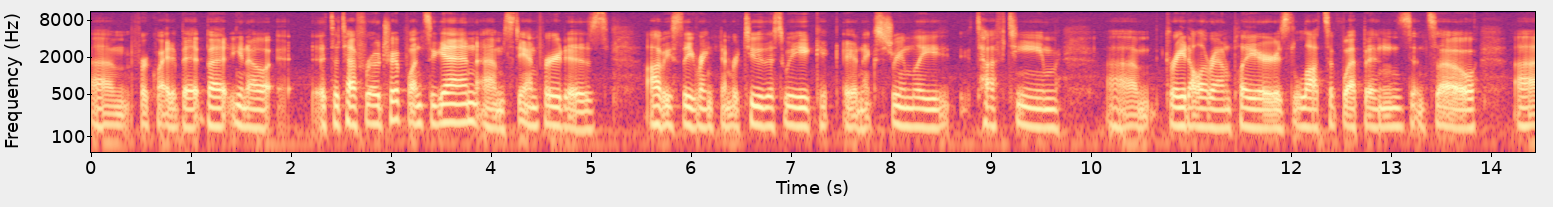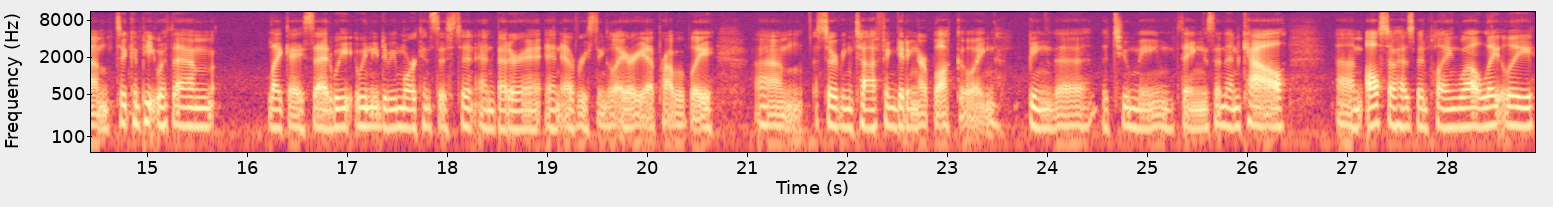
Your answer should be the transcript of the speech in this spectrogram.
um, for quite a bit. But you know, it's a tough road trip once again. Um, Stanford is obviously ranked number two this week, an extremely tough team. Um, great all around players, lots of weapons. And so um, to compete with them like I said, we, we need to be more consistent and better in, in every single area, probably um, serving tough and getting our block going being the, the two main things. And then Cal um, also has been playing well lately.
